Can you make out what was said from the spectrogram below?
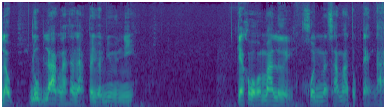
เรารูปร่างลักษณะเป็นแบบนี้แบบนี้ แกก็บอกว่ามาเลย คนมันสามารถตกแต่งได้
